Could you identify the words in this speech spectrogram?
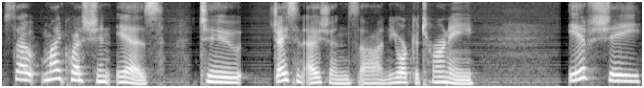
So my question is to Jason Oshins uh, New York attorney if she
